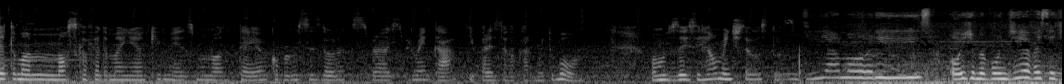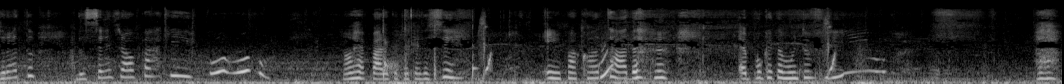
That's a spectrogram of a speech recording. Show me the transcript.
dia tomando nosso café da manhã aqui mesmo no hotel. Compramos esses donuts pra experimentar e parece ter uma cara muito boa. Vamos dizer se realmente tá gostoso. Bom dia, amores! Hoje meu bom dia vai ser direto do Central Park. Uhul! Não repare que eu tô toda assim, empacotada. É porque tá muito frio. Ah,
